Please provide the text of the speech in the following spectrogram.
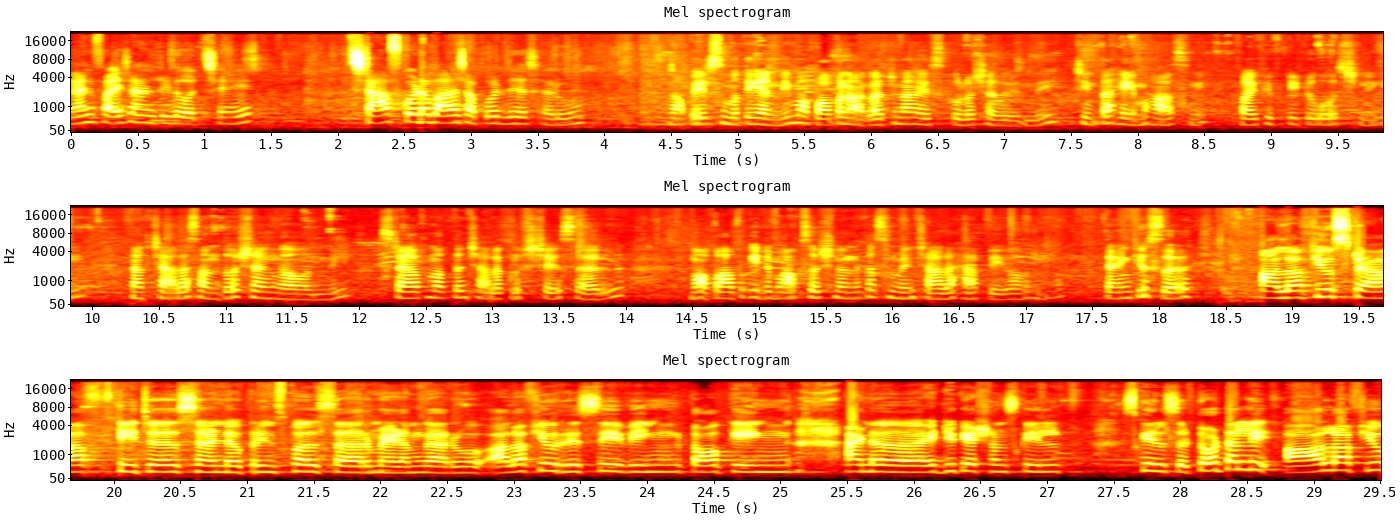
కానీ ఫైవ్ సెవెంటీ వచ్చాయి స్టాఫ్ కూడా బాగా సపోర్ట్ చేశారు నా పేరు సుమతి అండి మా పాప నాగార్జున హై స్కూల్లో చదివింది చింత హేమహాస్ని ఫైవ్ ఫిఫ్టీ టూ వచ్చినాయి నాకు చాలా సంతోషంగా ఉంది స్టాఫ్ మొత్తం చాలా కృషి చేశారు మా పాపకి ఇంటి మార్క్స్ వచ్చినందుకు అసలు మేము చాలా హ్యాపీగా ఉన్నాం Thank you sir all of you staff teachers and uh, principal sir madam garu all of you receiving talking and uh, education skill skills totally all of you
